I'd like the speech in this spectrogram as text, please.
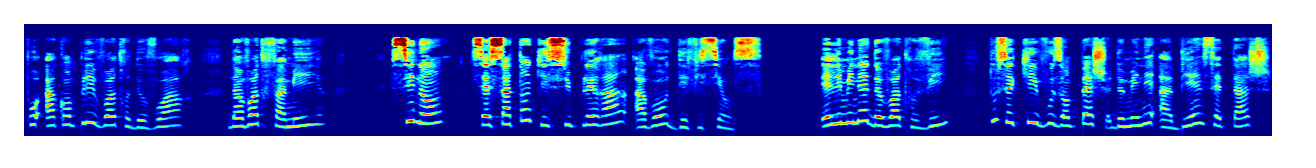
pour accomplir votre devoir dans votre famille. Sinon, c'est Satan qui suppléera à vos déficiences. Éliminez de votre vie tout ce qui vous empêche de mener à bien cette tâche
